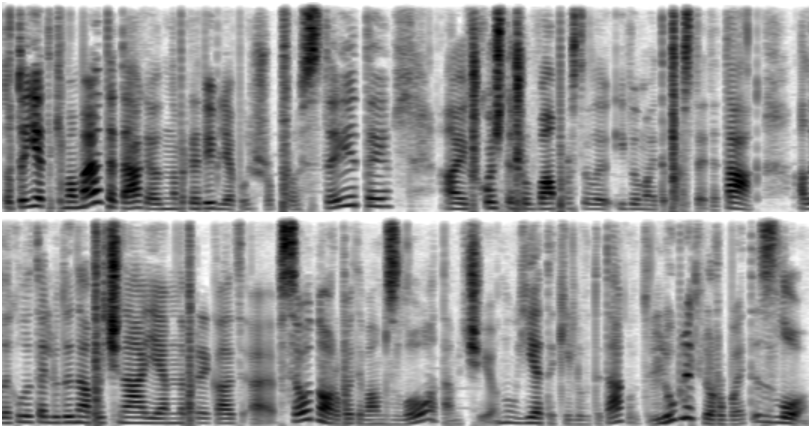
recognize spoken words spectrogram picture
Тобто є такі моменти, так, наприклад, Біблія пише, що простити, а якщо хочете, щоб вам простили, і ви маєте простити, так. Але коли та людина починає, наприклад, е, все одно робити вам зло, там чи ну є такі люди, так, люблять робити зло,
